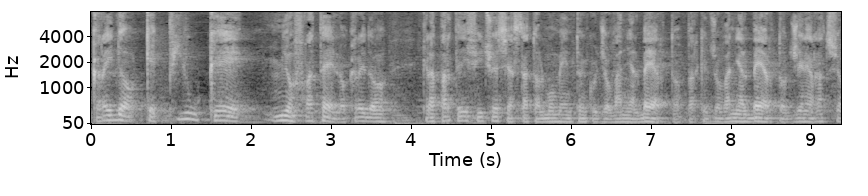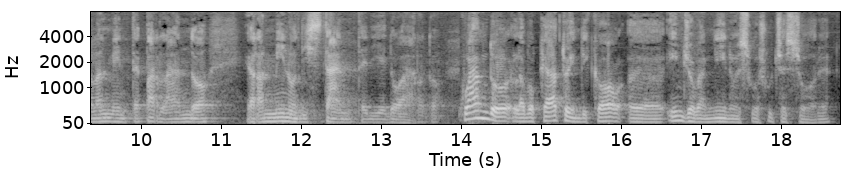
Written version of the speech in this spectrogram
Credo che più che mio fratello, credo che la parte difficile sia stato al momento in cui Giovanni Alberto, perché Giovanni Alberto generazionalmente parlando era meno distante di Edoardo. Quando l'avvocato indicò eh, in Giovannino il suo successore,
